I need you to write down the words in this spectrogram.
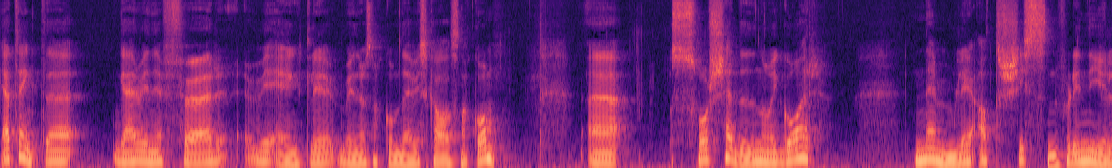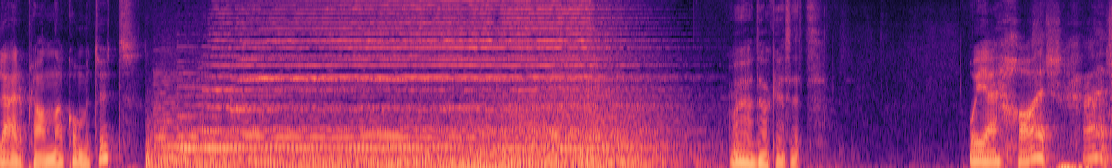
Jeg tenkte, Geir Vinje, før vi egentlig begynner å snakke om det vi skal snakke om, eh, så skjedde det noe i går. Nemlig at skissen for de nye læreplanene har kommet ut. Å ja, det har ikke jeg sett. Og jeg har her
